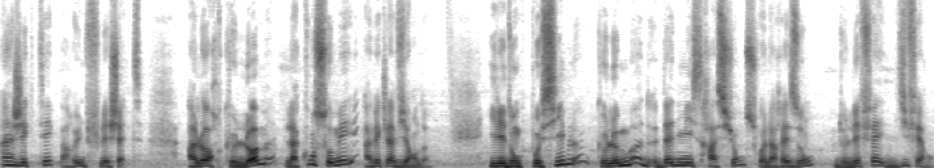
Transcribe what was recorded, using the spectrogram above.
injecté par une fléchette, alors que l'homme l'a consommé avec la viande. Il est donc possible que le mode d'administration soit la raison de l'effet différent.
